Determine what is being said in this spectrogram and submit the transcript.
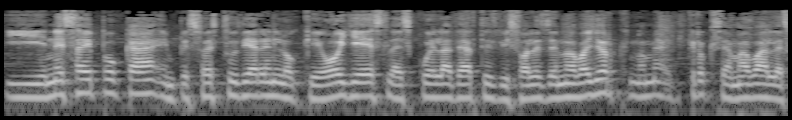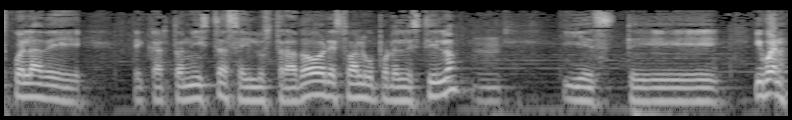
y en esa época empezó a estudiar en lo que hoy es la Escuela de Artes Visuales de Nueva York, no me, creo que se llamaba la Escuela de de cartonistas e ilustradores o algo por el estilo. Mm. Y este y bueno,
